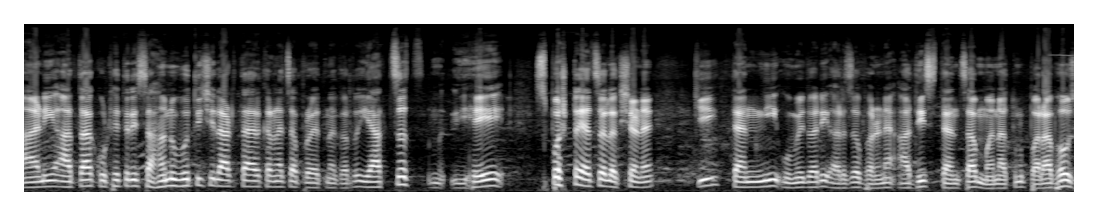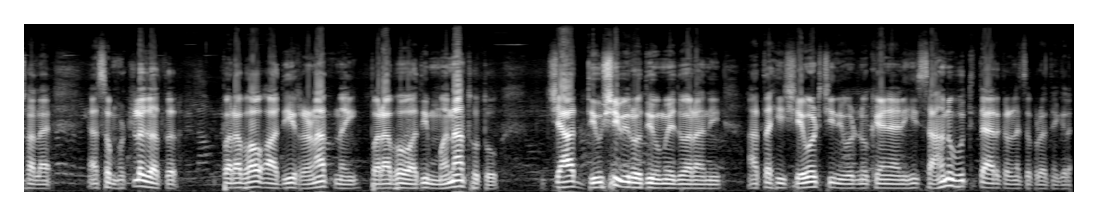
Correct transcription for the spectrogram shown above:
आणि आता कुठेतरी सहानुभूतीची लाट तयार करण्याचा प्रयत्न करतो. याचंच हे स्पष्ट याचं लक्षण आहे. की त्यांनी उमेदवारी अर्ज भरण्याआधीच त्यांचा मनातून पराभव झाला आहे असं म्हटलं जातं. पराभव आधी रणात नाही पराभव आधी मनात होतो. ज्या दिवशी विरोधी उमेदवारांनी आता ही शेवटची निवडणूक येणे आणि ही सहानुभूती तयार करण्याचा प्रयत्न केला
